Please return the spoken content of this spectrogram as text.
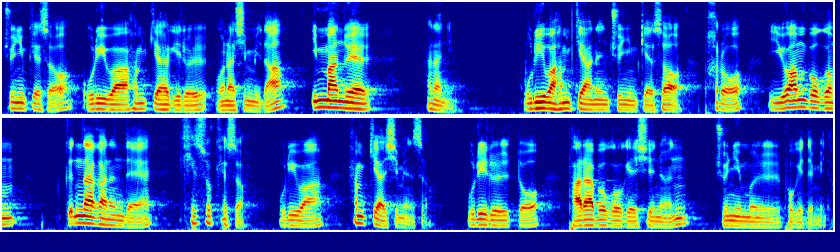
주님께서 우리와 함께 하기를 원하십니다. 임마누엘 하나님 우리와 함께 하는 주님께서 바로 이 요한복음 끝나가는데 계속해서 우리와 함께 하시면서 우리를 또 바라보고 계시는 주님을 보게 됩니다.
